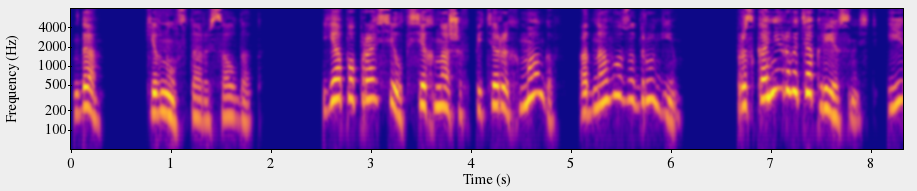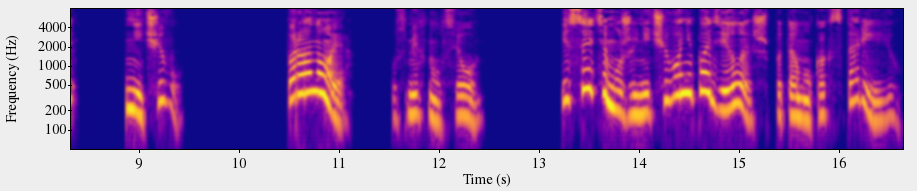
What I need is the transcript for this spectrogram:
«Да», — кивнул старый солдат. «Я попросил всех наших пятерых магов одного за другим просканировать окрестность и Ничего. Паранойя, усмехнулся он. И с этим уже ничего не поделаешь, потому как старею.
